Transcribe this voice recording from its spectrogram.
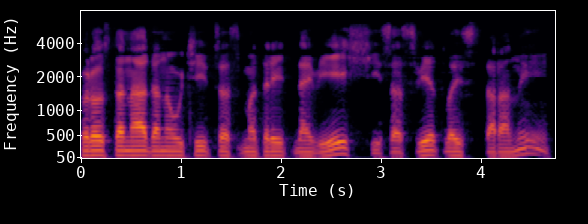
Просто надо научиться смотреть на вещи со светлой стороны.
